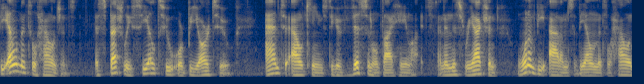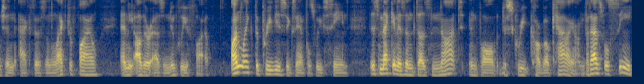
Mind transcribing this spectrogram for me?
The elemental halogens, especially Cl2 or Br2, add to alkenes to give vicinal dihalides, and in this reaction, one of the atoms of the elemental halogen acts as an electrophile and the other as a nucleophile. Unlike the previous examples we've seen, this mechanism does not involve a discrete carbocation, but as we'll see,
